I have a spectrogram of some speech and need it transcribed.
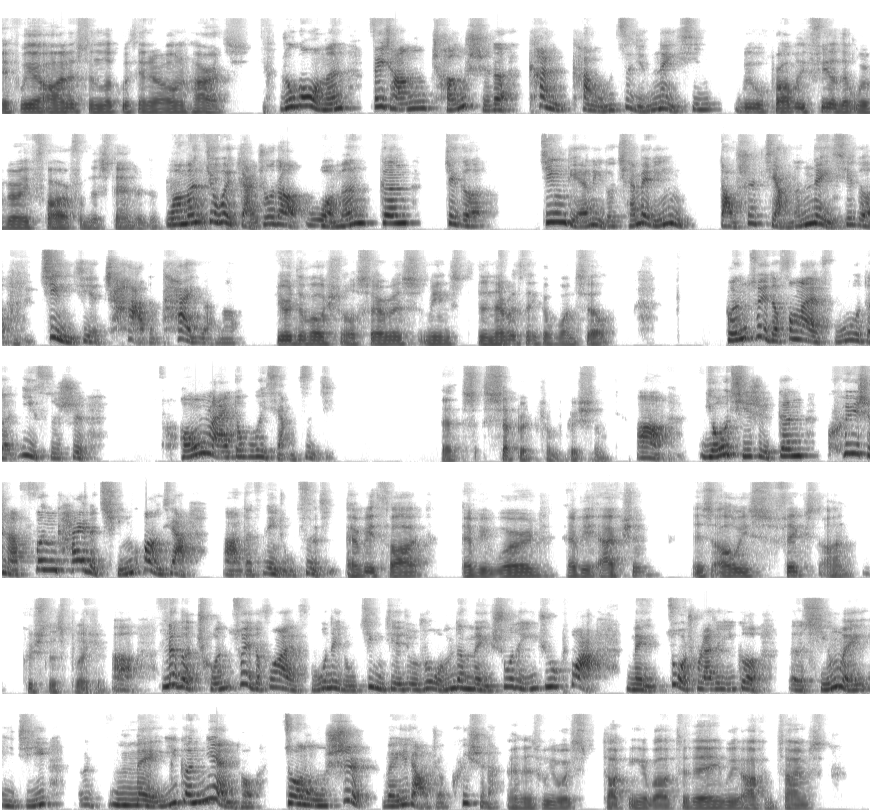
If we are honest and look within our own hearts, 如果我们非常诚实的看看我们自己的内心，we will probably feel that we're very far from the standard of 我们就会感.受到，我们跟这个经典里头前辈领导师讲的那些个境界差得太远了。Pure devotional service means to never think of oneself. 纯粹的奉爱服务的意思是，从来都不会想自己 That's separate from Krishna. 啊，尤其是跟 Krishna 分开的情况下啊的那种自己 Every thought, every word, every action is always fixed on Krishna's pleasure. 啊，那个纯粹的奉爱服务那种境界，就是说我们的每说的一句话，每做出来的一个呃行为，以及呃每一个念头，总是围绕着 Krishna。And as we were talking about today, we oftentimes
